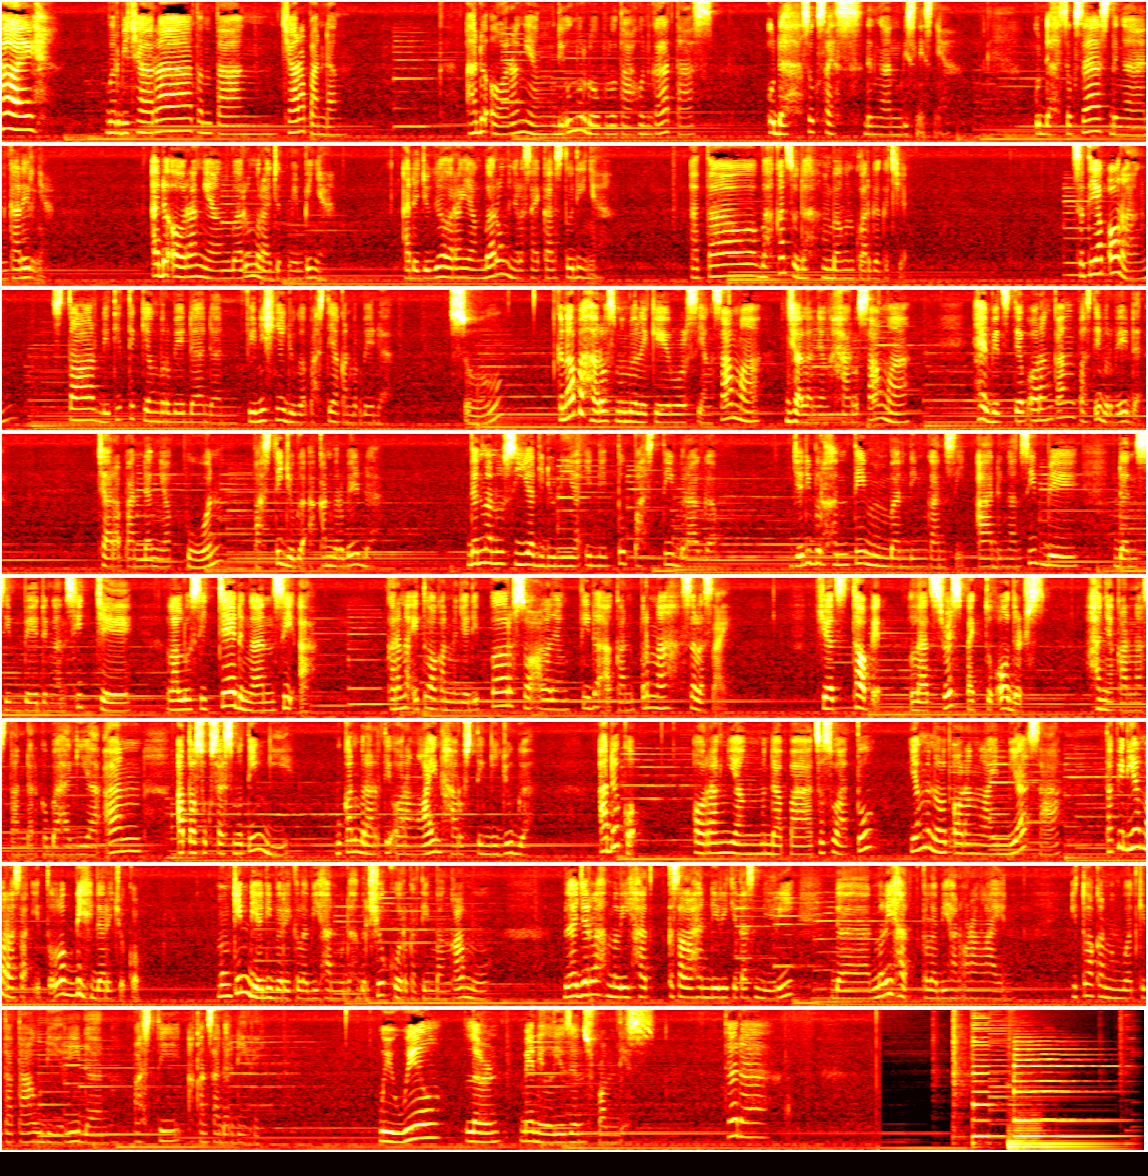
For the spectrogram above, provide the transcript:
Hai, berbicara tentang cara pandang. Ada orang yang di umur 20 tahun ke atas udah sukses dengan bisnisnya. Udah sukses dengan karirnya. Ada orang yang baru merajut mimpinya. Ada juga orang yang baru menyelesaikan studinya. Atau bahkan sudah membangun keluarga kecil. Setiap orang start di titik yang berbeda dan finishnya juga pasti akan berbeda. So, kenapa harus memiliki rules yang sama, jalan yang harus sama? Habit setiap orang kan pasti berbeda. Cara pandangnya pun pasti juga akan berbeda. Dan manusia di dunia ini tuh pasti beragam jadi berhenti membandingkan si A dengan si B dan si B dengan si C, lalu si C dengan si A. Karena itu akan menjadi persoalan yang tidak akan pernah selesai. Just stop it. Let's respect to others. Hanya karena standar kebahagiaan atau suksesmu tinggi, bukan berarti orang lain harus tinggi juga. Ada kok orang yang mendapat sesuatu yang menurut orang lain biasa, tapi dia merasa itu lebih dari cukup. Mungkin dia diberi kelebihan mudah bersyukur ketimbang kamu. Belajarlah melihat kesalahan diri kita sendiri dan melihat kelebihan orang lain. Itu akan membuat kita tahu diri dan pasti akan sadar diri. We will learn many lessons from this. Dadah!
